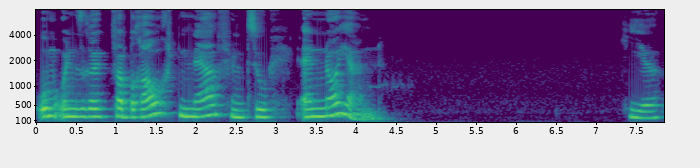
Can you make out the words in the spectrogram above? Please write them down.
um unsere verbrauchten Nerven zu erneuern. Hier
